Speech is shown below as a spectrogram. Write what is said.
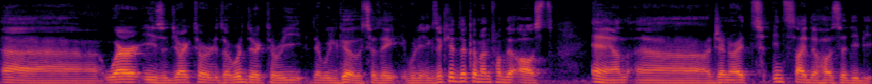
uh, where is the directory, the root directory that will go. So they will execute the command from the host and uh, generate inside the host the DB.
